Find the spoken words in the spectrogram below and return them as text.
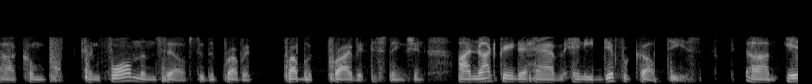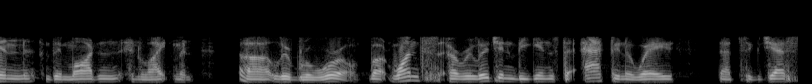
uh, com- conform themselves to the public public private distinction are not going to have any difficulties uh, in the modern Enlightenment uh, liberal world. But once a religion begins to act in a way that suggests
